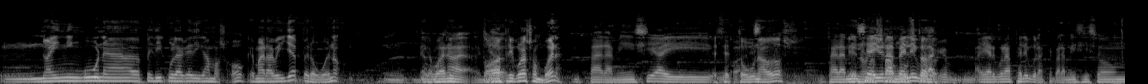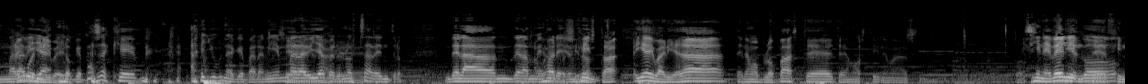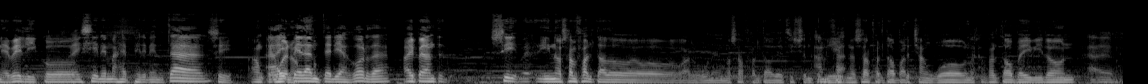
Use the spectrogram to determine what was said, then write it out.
no hay ninguna película que digamos, oh, qué maravilla, pero bueno, digamos bueno, que yo- todas las películas son buenas, Para mí sí hay... excepto una o dos. Para mí no sí hay una película, que, hay algunas películas que para mí sí son maravillas. Lo que pasa es que hay una que para mí es Sí, maravilla, pero no está dentro de, la- de las Ah, mejores. bueno, pues en si no fin, está- ahí hay variedad, tenemos blockbuster, tenemos cine más... por Cine independiente, bélico. Cine bélico. hay cine más experimental, Sí, aunque hay bueno, pedanterías gordas. hay pedante... Sí, y nos han faltado algunas, nos ha faltado Decision to Live, nos ha faltado Park Chan Wook, nos ha faltado Babylon, a ver,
